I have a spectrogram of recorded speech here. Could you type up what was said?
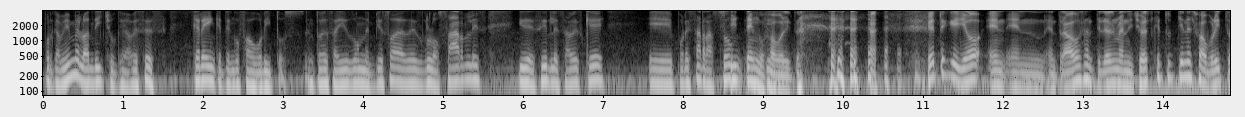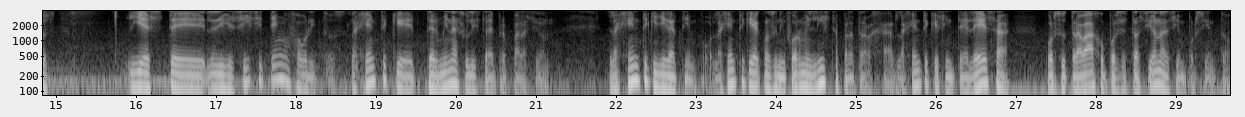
porque a mí me lo han dicho, que a veces creen que tengo favoritos. Entonces ahí es donde empiezo a desglosarles y decirles, ¿sabes qué? Eh, por esa razón. Sí, tengo favoritos. Fíjate que yo en, en, trabajos anteriores me han dicho, es que tú tienes favoritos. Y este, le dije, sí, sí tengo favoritos. La gente que termina su lista de preparación la gente que llega a tiempo, la gente que llega con su uniforme lista para trabajar, la gente que se interesa por su trabajo, por su estación al 100%,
